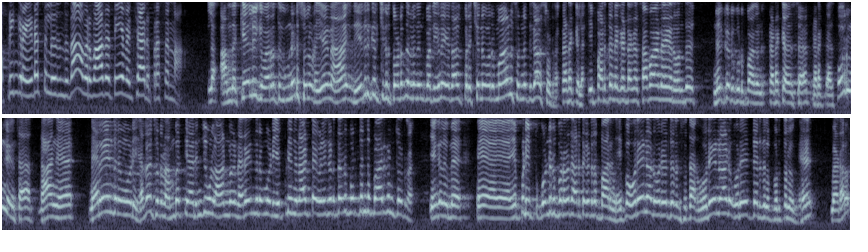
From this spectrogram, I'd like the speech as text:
அப்படிங்கிற இடத்துல இருந்து தான் அவர் வாதத்தையே வச்சாரு பிரசன்னா. இல்ல அந்த கேள்விக்கு வர்றதுக்கு முன்னாடி சொல்லணும். ஏன்னா இந்த எதிர்க்கட்சிகள் தொடர்ந்து நடந்துன்னு பாத்தீங்கன்னா ஏதாவது பிரச்சனை வருமான்னு சொன்னதுக்காக சொல்றேன். நடக்கல. இப்ப அடுத்து என்ன கேட்டாங்க? சபாநாயகர் வந்து நெருக்கடி கொடுப்பாங்கன்னு. நடக்காது சார் நடக்காது. பொறுங்க சார். நாங்க நரேந்திர மோடி அதான் சொல்றேன் ஐம்பத்தி ஆறு இஞ்சு உள்ள ஆண்மகன் நரேந்திர மோடி எப்படி இந்த நாட்டை வெளிக்கடத்தாலும் பொறுத்திருந்து பாருங்கன்னு சொல்றேன். எங்களுக்கு எப்படி கொண்டு போறது அடுத்த கட்டத்தை பாருங்க. இப்ப ஒரே நாடு ஒரே தேர்தல் சொல்றாரு. ஒரே நாடு ஒரே தேர்தலை பொறுத்தளவுங்க மேடம்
